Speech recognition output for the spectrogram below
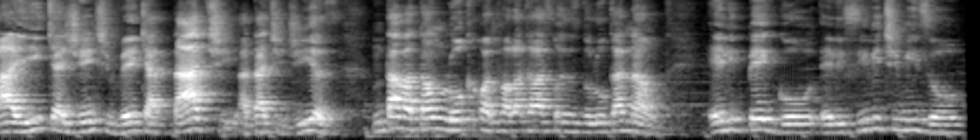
aí que a gente vê que a Tati, a Tati Dias, não tava tão louca quando falou aquelas coisas do Lucas, não. Ele pegou, ele se vitimizou,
